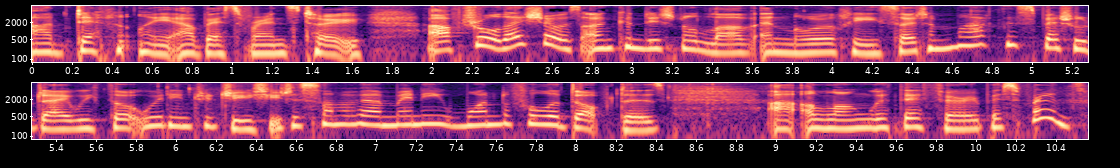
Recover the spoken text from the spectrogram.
are definitely our best friends too. After all, they show us unconditional love and loyalty. So, to mark this special day, we thought we'd introduce you to some of our many wonderful adopters, uh, along with their furry best friends.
